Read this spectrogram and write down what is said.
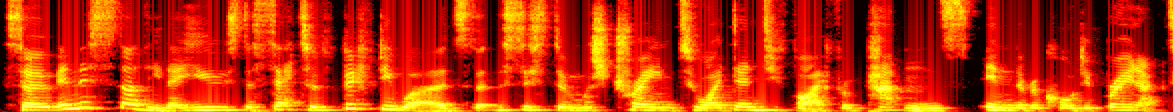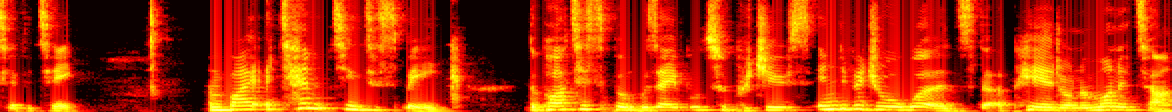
So, in this study, they used a set of 50 words that the system was trained to identify from patterns in the recorded brain activity. And by attempting to speak, the participant was able to produce individual words that appeared on a monitor,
